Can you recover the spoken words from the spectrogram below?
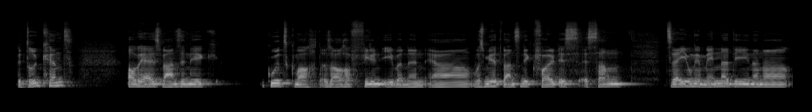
bedrückend, aber er ist wahnsinnig gut gemacht, also auch auf vielen Ebenen. Er, was mir halt wahnsinnig gefällt, ist, es sind zwei junge Männer, die in einer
